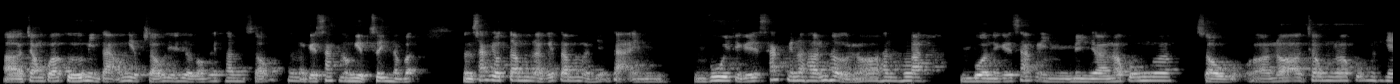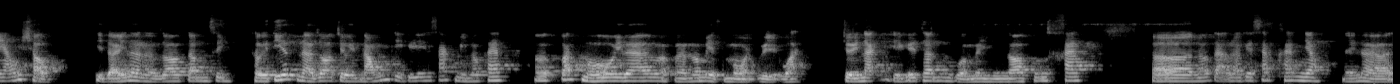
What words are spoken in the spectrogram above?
ở trong quá khứ mình tạo nghiệp xấu thì bây giờ có cái thân xấu tức là cái sắc do nghiệp sinh là vậy còn sắc do tâm là cái tâm ở hiện tại mình, mình vui thì cái sắc nó hấn hở nó hân hoan. Mình buồn thì cái sắc mình mình à, nó cũng sầu à, nó trông nó cũng héo sầu. Thì đấy là, là do tâm sinh. Thời tiết là do trời nóng thì cái sắc mình nó khác. Nó toát mồ hôi ra hoặc là nó mệt mỏi uể oải. Trời lạnh thì cái thân của mình nó cũng khác. Ờ, nó tạo ra cái sắc khác nhau. Đấy là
